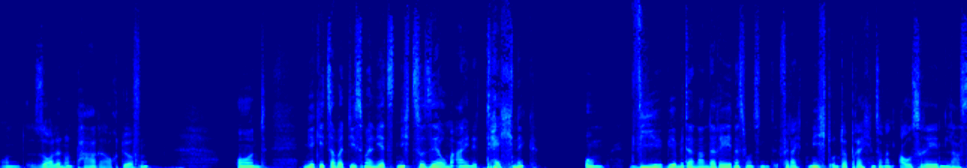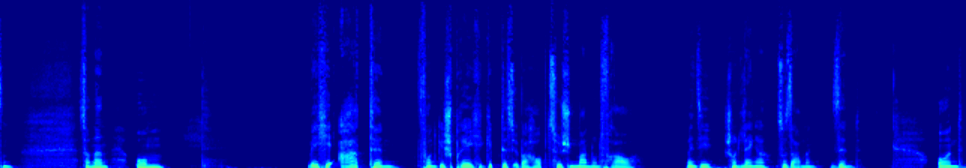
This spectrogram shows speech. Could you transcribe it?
und sollen und Paare auch dürfen. Und mir geht's aber diesmal jetzt nicht so sehr um eine Technik, um wie wir miteinander reden, dass wir uns vielleicht nicht unterbrechen, sondern ausreden lassen, sondern um welche Arten von Gespräche gibt es überhaupt zwischen Mann und Frau, wenn sie schon länger zusammen sind. Und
